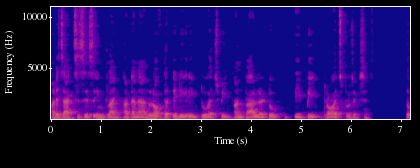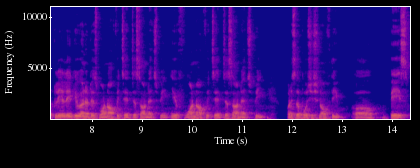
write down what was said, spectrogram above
and its axis is inclined at an angle of 30 degree to HP and parallel to VP draw its projections. So clearly given it is one of its edges on HP. If one of its edges on HP, what is the position of the uh, base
